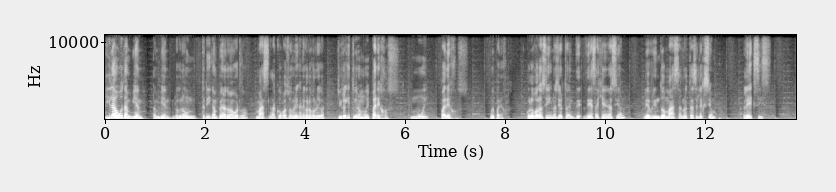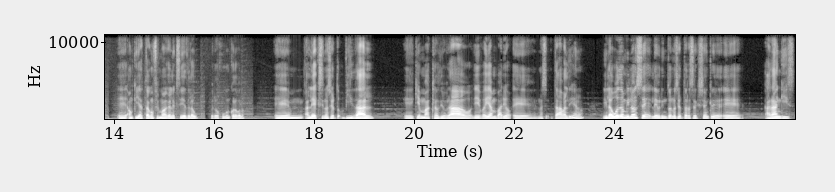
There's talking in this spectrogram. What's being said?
y la U también, también, logró un tricampeonato, me acuerdo, más la Copa Sudamericana Colo Colo igual. Yo creo que estuvieron muy parejos, muy parejos, muy parejos. Colo Colo sí, ¿no es cierto? De, esa generación le brindó más a nuestra selección. Alexis, eh, aunque ya está confirmado que Alexis es de la U, pero jugó en Colo Colo. Em, Alexis, ¿no es cierto? Vidal, eh, ¿quién más? Claudio Bravo, y veían varios, eh, estaba Valdivia, ¿no? Y la U de 2011 le brindó, ¿no es cierto?, a la selección que eh, Aranguis,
